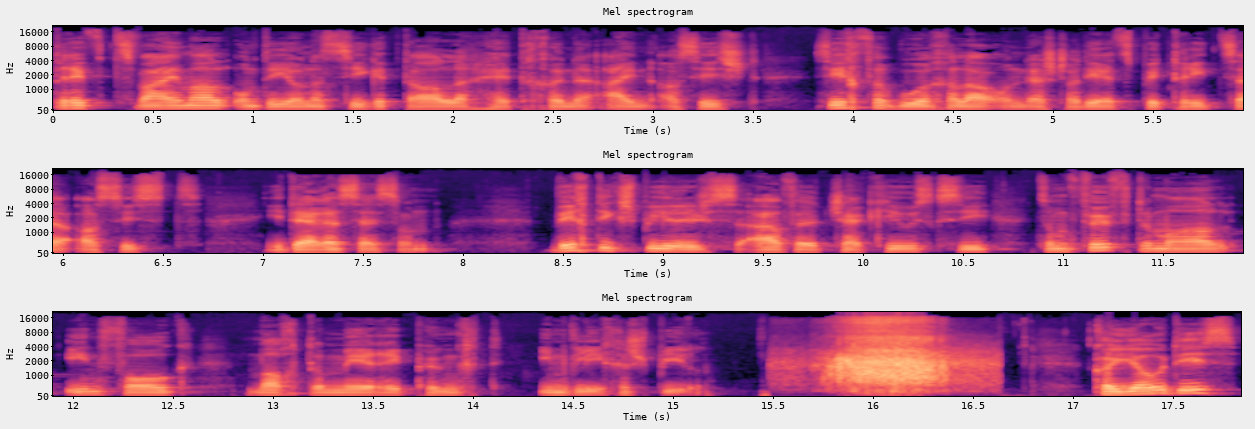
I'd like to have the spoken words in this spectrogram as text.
trifft zweimal und der Jonas Siegenthaler hat können ein Assist sich verbuchen lassen und er steht jetzt bei 13 Assists in dieser Saison. Wichtiges Spiel war es auch für Jack Hughes. Zum fünften Mal in Folge macht er mehrere Punkte im gleichen Spiel. Coyotes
